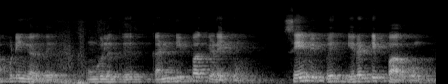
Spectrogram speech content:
அப்படிங்கிறது உங்களுக்கு கண்டிப்பாக கிடைக்கும். சேமிப்பு இரட்டிப்பாகும்.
